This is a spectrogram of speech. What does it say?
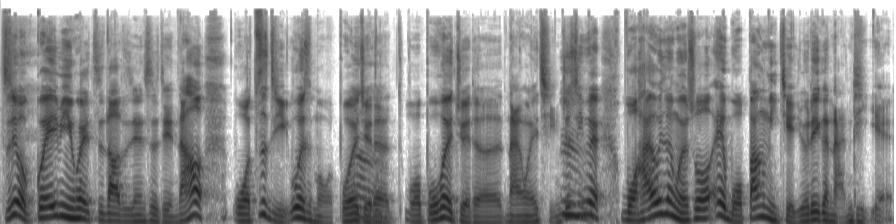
只有闺蜜会知道这件事情。然后我自己为什么我不会觉得，嗯、我不会觉得难为情，就是因为我还会认为说，哎、欸，我帮你解决了一个难题耶。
